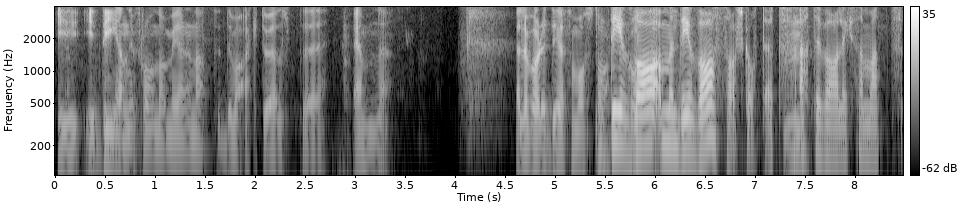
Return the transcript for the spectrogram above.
idén ifrån då, mer än att det var aktuellt eh, ämne? Eller var det det som var startskottet? Det var, men det var startskottet. Mm. Att det var liksom att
